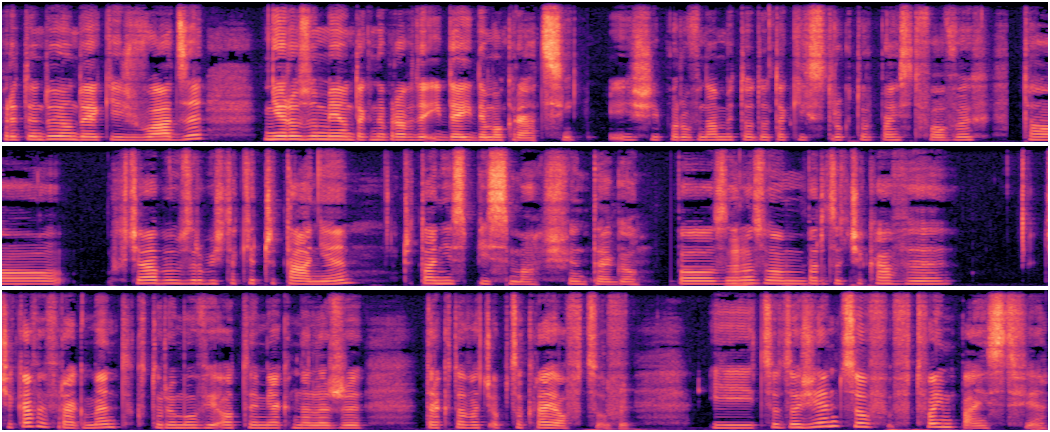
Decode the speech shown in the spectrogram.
pretendują do jakiejś władzy, nie rozumieją tak naprawdę idei demokracji. Jeśli porównamy to do takich struktur państwowych, to chciałabym zrobić takie czytanie, czytanie z Pisma Świętego, bo mhm. znalazłam hmm. bardzo ciekawy, ciekawy fragment, który mówi o tym, jak należy traktować obcokrajowców okay. i cudzoziemców w Twoim państwie.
